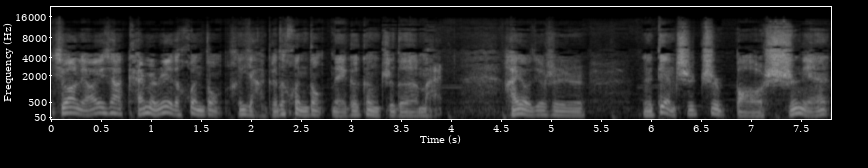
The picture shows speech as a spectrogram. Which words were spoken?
希望聊一下凯美瑞的混动和雅阁的混动哪个更值得买？还有就是，电池质保十年，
